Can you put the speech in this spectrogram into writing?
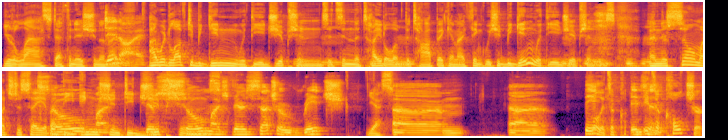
your last definition. And Did I? I would love to begin with the Egyptians. It's in the title of the mm-hmm. topic, and I think we should begin with the mm-hmm. Egyptians. Mm-hmm. And there's so much to say about the much- ancient There's Egyptians. so much. There's such a rich. Yes. Um, uh, thick- well, it's a it's, a, culture.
